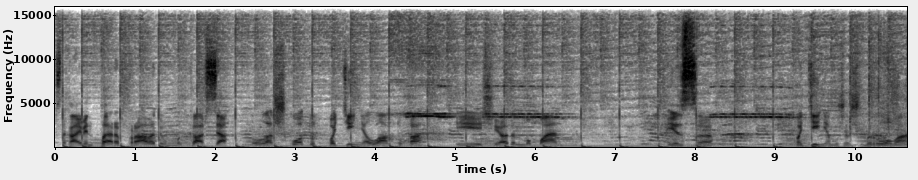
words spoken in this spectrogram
встигає він переправити. Вмикався Лашко. Тут падіння лантуха. І ще один момент із е, падінням уже Жмирова.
